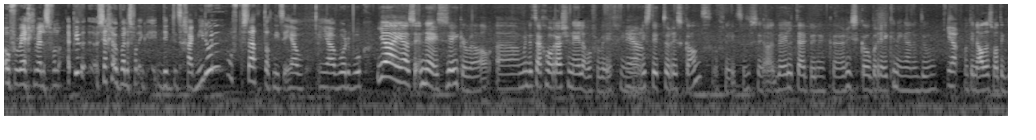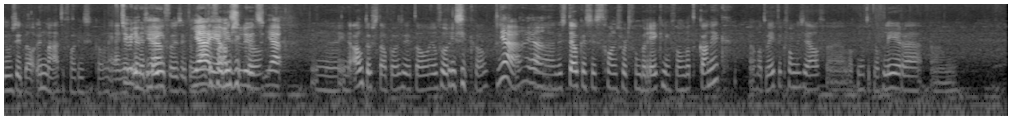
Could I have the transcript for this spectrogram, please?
Overweeg je wel eens van, heb je, zeg je ook wel eens van, ik, dit, dit ga ik niet doen? Of bestaat dat niet in jouw, in jouw woordenboek? Ja, ja nee, zeker wel. Uh, maar dit zijn gewoon rationele overwegingen. Ja. Is dit te riskant of niet? Dus ja, de hele tijd ben ik uh, risicoberekening aan het doen. Ja. Want in alles wat ik doe zit wel een mate van risico. Nou ja, in, Tuurlijk, in het leven zit een mate van risico. absoluut. Ja, In, uh, in de auto stappen zit al heel veel risico. ja, ja. Uh, dus telkens is het gewoon een soort van berekening van wat kan ik? Uh, wat weet ik van mezelf? Wat moet ik nog leren? Um,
